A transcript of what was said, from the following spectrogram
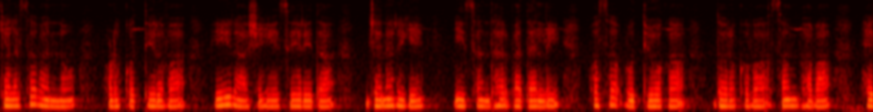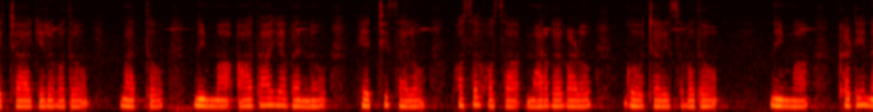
ಕೆಲಸವನ್ನು ಹುಡುಕುತ್ತಿರುವ ಈ ರಾಶಿಗೆ ಸೇರಿದ ಜನರಿಗೆ ಈ ಸಂದರ್ಭದಲ್ಲಿ ಹೊಸ ಉದ್ಯೋಗ ದೊರಕುವ ಸಂಭವ ಹೆಚ್ಚಾಗಿರುವುದು. ಮತ್ತು ನಿಮ್ಮ ಆದಾಯವನ್ನು ಹೆಚ್ಚಿಸಲು ಹೊಸ ಹೊಸ ಮಾರ್ಗಗಳು ಗೋಚರಿಸುವುದು. ನಿಮ್ಮ ಕಠಿಣ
